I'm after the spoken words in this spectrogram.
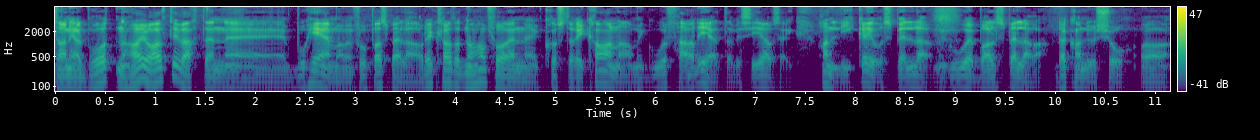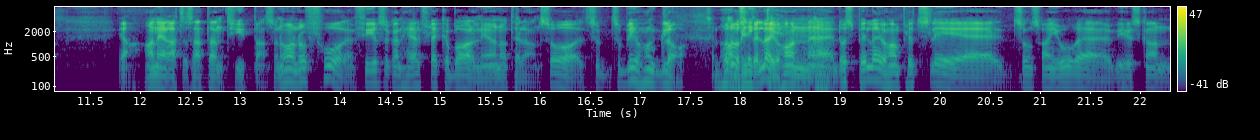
Daniel Bråten har jo alltid vært en eh, bohem av en fotballspiller. Og det er klart at når han får en eh, costaricaner med gode ferdigheter ved siden av seg Han liker jo å spille med gode ballspillere. Det kan du jo se. Og ja, Han er rett og slett den typen. Så når han da får en fyr som kan helflekke ballen gjennom til han, så, så, så blir jo han glad. Og da spiller, han, eh, da spiller jo han plutselig eh, sånn som han gjorde Vi husker han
